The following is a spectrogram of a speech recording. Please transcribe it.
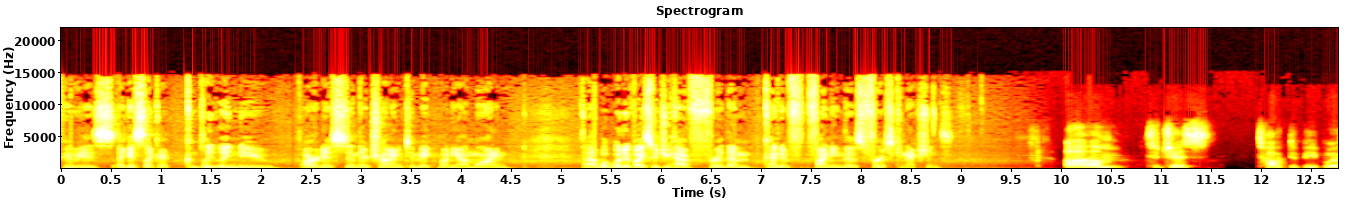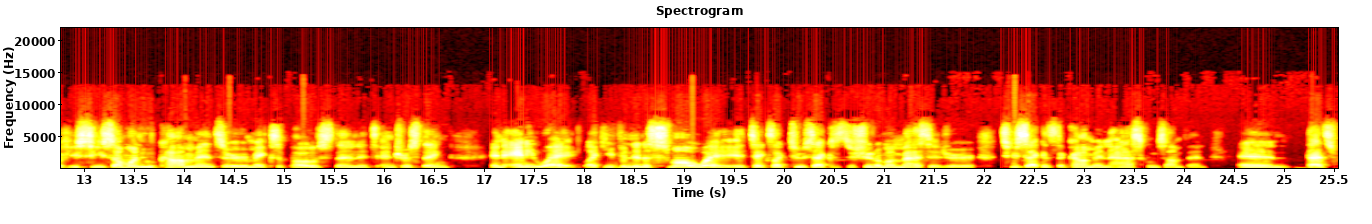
who is, I guess, like a completely new artist and they're trying to make money online? Uh, what what advice would you have for them, kind of finding those first connections? Um, to just talk to people. If you see someone who comments or makes a post and it's interesting in any way, like even in a small way. It takes like two seconds to shoot them a message or two seconds to comment and ask them something. And that's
